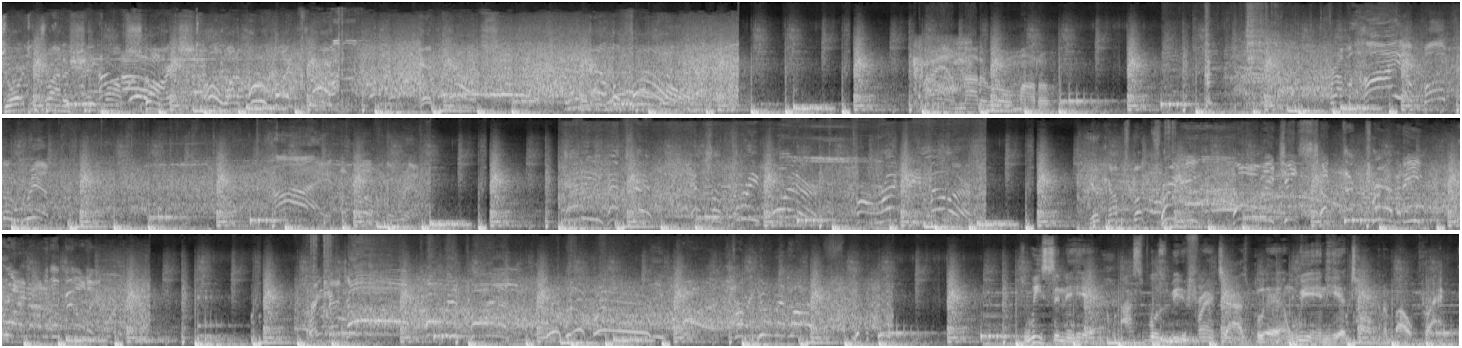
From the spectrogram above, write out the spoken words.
Jordan trying to shake off starts. Oh, what a move sitting here, I supposed to be the franchise player, and we're in here talking about practice.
